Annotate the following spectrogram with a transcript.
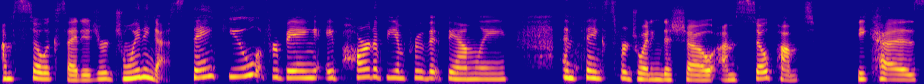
I'm so excited you're joining us. Thank you for being a part of the Improve It family. And thanks for joining the show. I'm so pumped because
